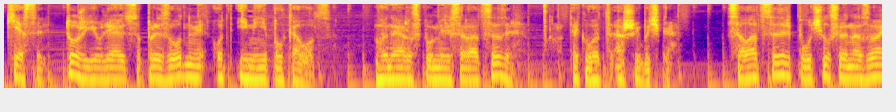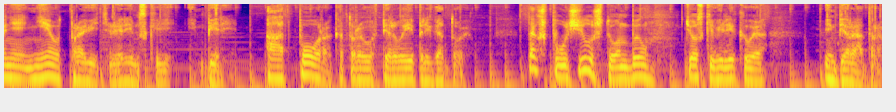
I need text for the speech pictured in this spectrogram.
Кесарь тоже являются производными от имени полководца. Вы, наверное, вспомнили салат «Цезарь»? Так вот, ошибочка. Салат «Цезарь» получил свое название не от правителя Римской империи, а от повара, который его впервые приготовил. Так уж получилось, что он был тезкой великого императора.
